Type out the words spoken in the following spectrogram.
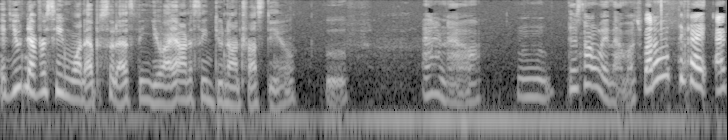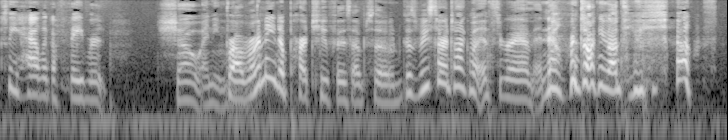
if you've never seen one episode of SVU, I honestly do not trust you. oof. I don't know. Mm, There's not really that much, but I don't think I actually have like a favorite show anymore. Bro, we're gonna need a part two for this episode because we started talking about Instagram and now we're talking about TV shows.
